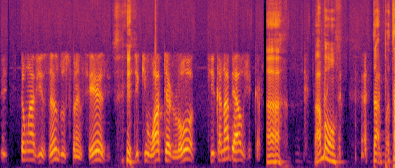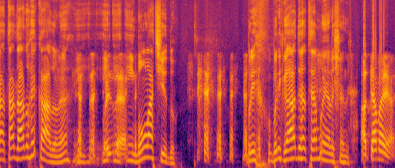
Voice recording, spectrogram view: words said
estão avisando os franceses de que Waterloo fica na Bélgica. Ah, tá bom. tá, tá, tá, dado o recado, né? Em, pois em, é. Em, bom latido. Obrigado e até amanhã, Alexandre. Até amanhã.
